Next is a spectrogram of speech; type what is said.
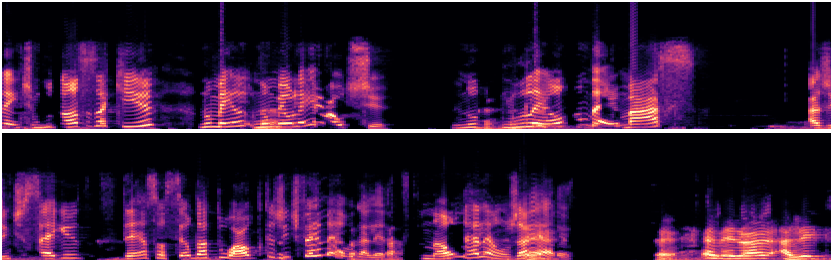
gente, mudanças aqui no, meio, no é. meu layout. No, no Leão também. Mas a gente segue né, só sendo atual do que a gente fez mesmo, galera. Senão, né, Leão? Já é. era. É, é melhor a gente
